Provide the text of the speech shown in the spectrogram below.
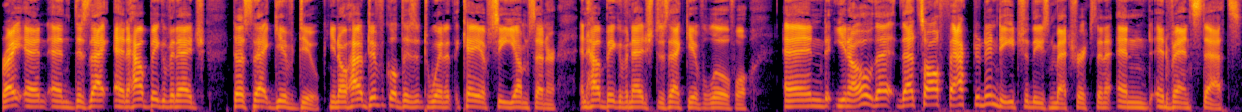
Right, and and does that and how big of an edge does that give Duke? You know, how difficult is it to win at the KFC Yum Center, and how big of an edge does that give Louisville? And you know that that's all factored into each of these metrics and, and advanced stats.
